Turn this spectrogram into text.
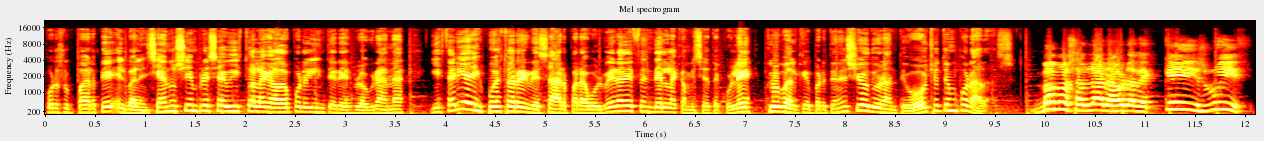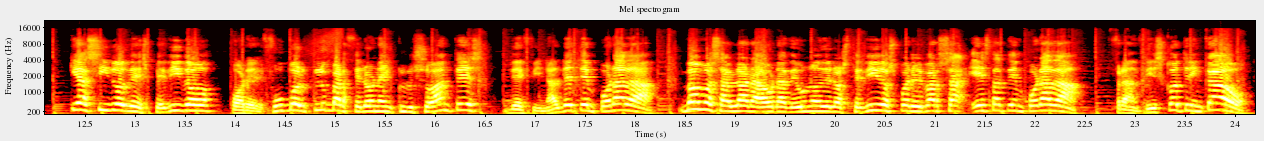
Por su parte, el valenciano siempre se ha visto halagado por el interés blaugrana y estaría dispuesto a regresar para volver a defender la camiseta culé, club al que perteneció durante 8 temporadas. Vamos a hablar ahora de Keis Ruiz, que ha sido despedido por el Fútbol Club Barcelona incluso antes de final de temporada. Vamos a hablar ahora de uno de los cedidos por el Barça esta temporada, Francisco Trincao.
